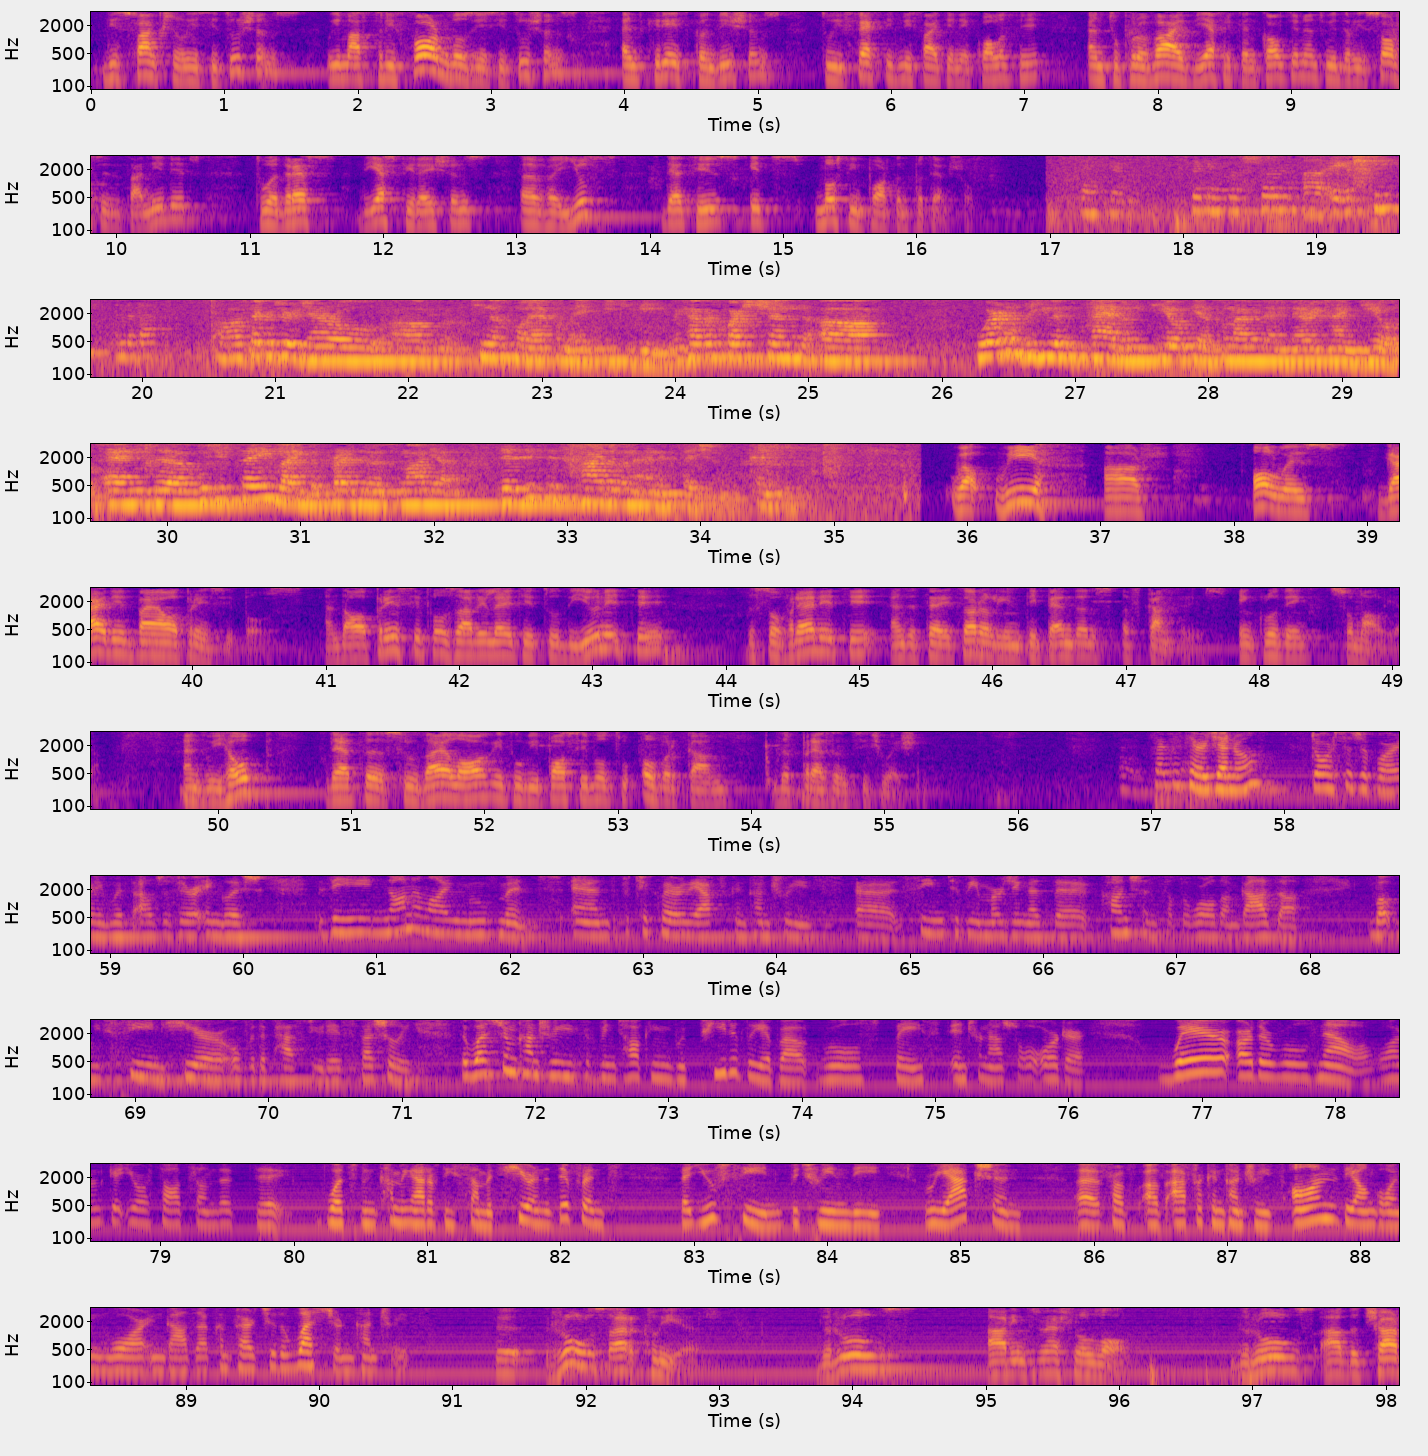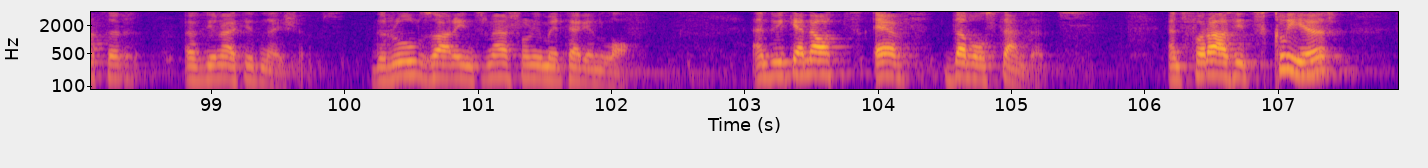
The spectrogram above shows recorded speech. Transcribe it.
dysfunctional institutions. We must reform those institutions and create conditions to effectively fight inequality and to provide the African continent with the resources that are needed to address the aspirations of a youth that is its most important potential. Thank you. Second question, uh, AFP in the back. Uh, Secretary General um, Tina Smollett from APTV. We have a question. Uh, where does the UN stand on Ethiopia Somaliland maritime deal? And uh, would you say, like the president of Somalia, that this is kind of an annexation? Thank you. Well, we are always guided by our principles, and our principles are related to the unity, the sovereignty and the territorial independence of countries, including Somalia. And we hope that uh, through dialogue it will be possible to overcome the present situation. Secretary General, Dorsa Jabbari with Al Jazeera English. The non-aligned movement, and particularly the African countries, uh, seem to be emerging as the conscience of the world on Gaza what we've seen here over the past few days, especially. The Western countries have been talking repeatedly about rules based international order. Where are the rules now? I want to get your thoughts on the, the, what's been coming out of these summits here and the difference that you've seen between the reaction uh, from, of African countries on the ongoing war in Gaza compared to the Western countries. The rules are clear. The rules are international law. The rules are the Charter of the United Nations. The rules are international humanitarian law. And we cannot have double standards. And for us, it's clear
